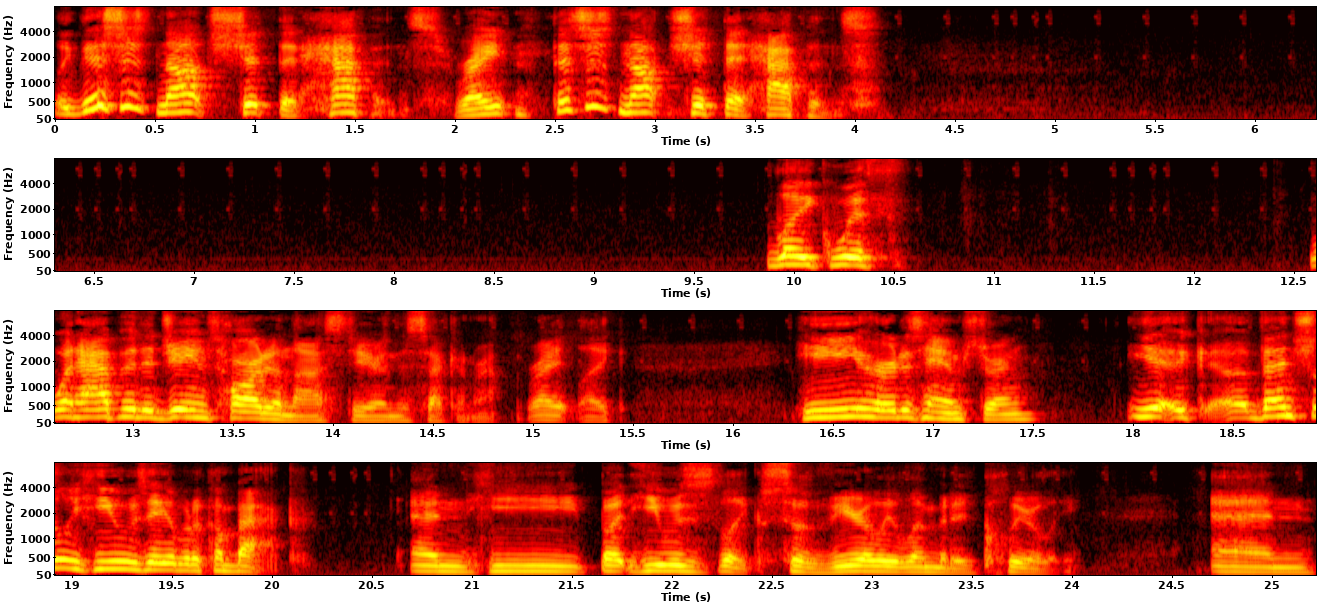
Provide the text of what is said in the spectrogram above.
Like, this is not shit that happens, right? This is not shit that happens. Like, with what happened to James Harden last year in the second round, right? Like, he hurt his hamstring. Yeah, eventually he was able to come back. And he but he was like severely limited clearly. And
